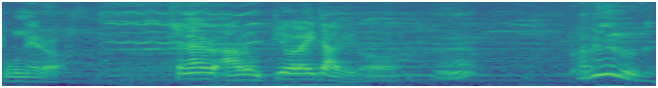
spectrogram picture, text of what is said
ပူနဲ့တော့ခင်ဗျားတို့အားလုံးပျော်လိုက်ကြပြီတော့ဘာဖြစ်လို့လဲ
